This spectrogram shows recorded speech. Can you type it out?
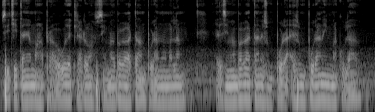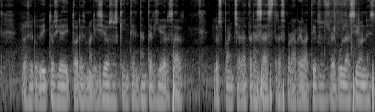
Si Chaitanya Mahaprabhu declaró Srimad Bhagavatam Purana Malam. El Srimad Bhagavatam es un, pura, es un Purana inmaculado. Los eruditos y editores maliciosos que intentan tergiversar los pancharatras astras para rebatir sus regulaciones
